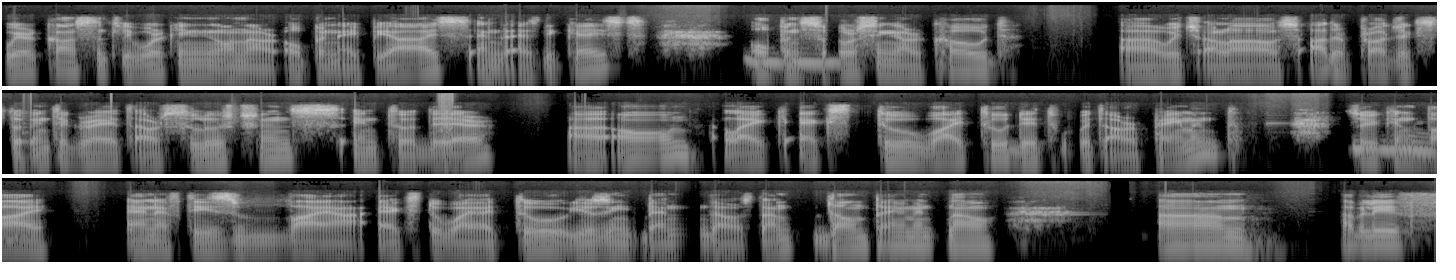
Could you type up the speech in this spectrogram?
we're constantly working on our open APIs and SDKs, mm-hmm. open sourcing our code, uh, which allows other projects to integrate our solutions into their uh, own, like X2Y2 did with our payment. So you can mm-hmm. buy NFTs via X2Y2 using BendDAO's down, down payment now. Um, I believe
